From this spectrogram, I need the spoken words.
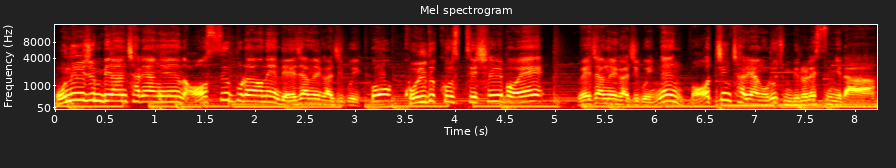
오늘 준비한 차량은 어스 브라운의 내장을 가지고 있고 골드 코스트 실버의 외장을 가지고 있는 멋진 차량으로 준비를 했습니다.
